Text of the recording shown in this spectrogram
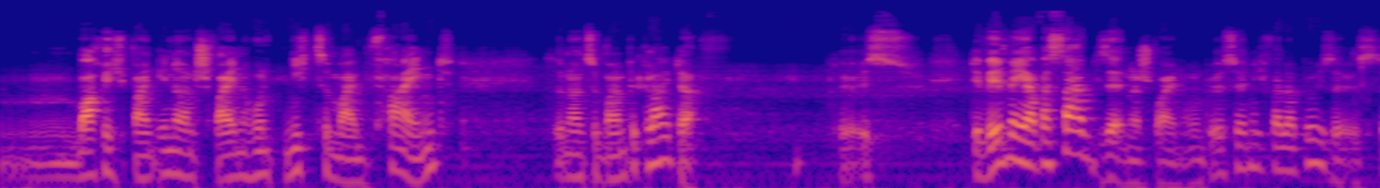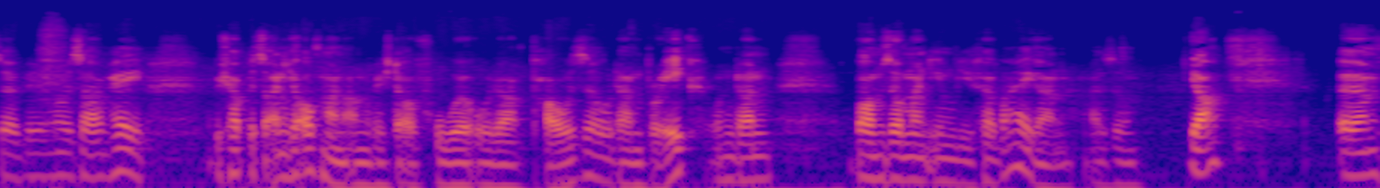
mache ich meinen inneren Schweinehund nicht zu meinem Feind, sondern zu meinem Begleiter. Der ist, der will mir ja was sagen, dieser innere Schweinehund. Der ist ja nicht, weil er böse ist. Der will nur sagen, hey, ich habe jetzt eigentlich auch mal ein Anrecht auf Ruhe oder Pause oder ein Break und dann, warum soll man ihm die verweigern? Also ja, ähm,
